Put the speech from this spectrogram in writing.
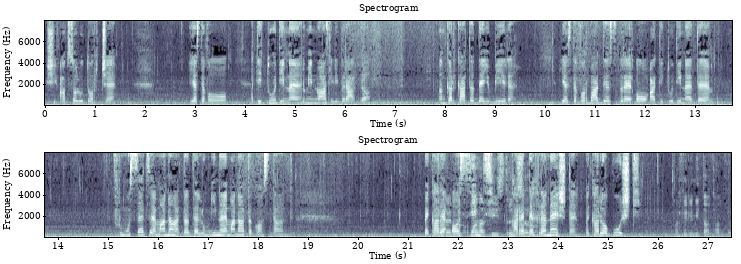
și absolut orice. Este o atitudine luminoasă, echilibrată, încărcată de iubire. Este vorba despre o atitudine de frumusețe emanată, de lumină emanată constant pe care, care o simți, care te hrănește, pe care o guști. Ar fi limitată altfel.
